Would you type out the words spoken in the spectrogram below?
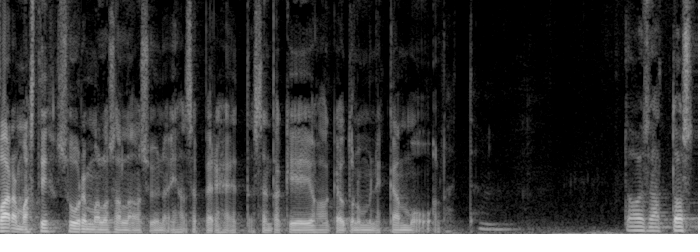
varmasti suurimmalla osalla on syynä ihan se perhe, että sen takia ei ole hakeutunut minnekään muualle. Että. Mm. Toisaalta tuossa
